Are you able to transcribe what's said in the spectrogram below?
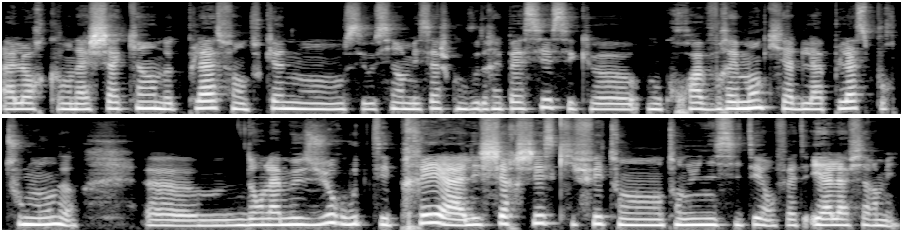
Alors qu'on a chacun notre place. en tout cas, c'est aussi un message qu'on voudrait passer, c'est que on croit vraiment qu'il y a de la place pour tout le monde, euh, dans la mesure où tu es prêt à aller chercher ce qui fait ton, unicité en fait et à l'affirmer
